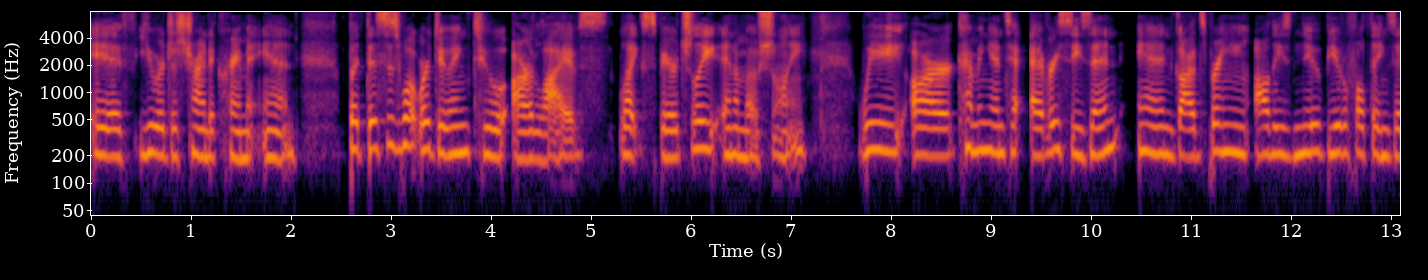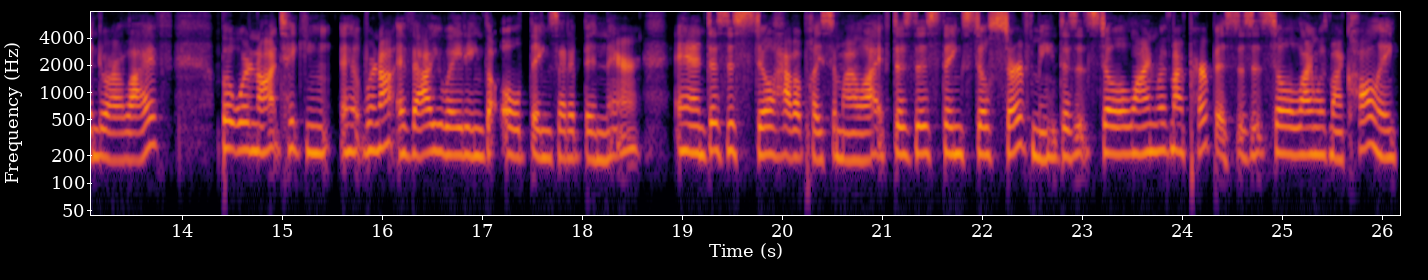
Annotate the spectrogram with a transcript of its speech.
if you were just trying to cram it in. But this is what we're doing to our lives, like spiritually and emotionally. We are coming into every season, and God's bringing all these new, beautiful things into our life but we're not taking uh, we're not evaluating the old things that have been there. And does this still have a place in my life? Does this thing still serve me? Does it still align with my purpose? Does it still align with my calling?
